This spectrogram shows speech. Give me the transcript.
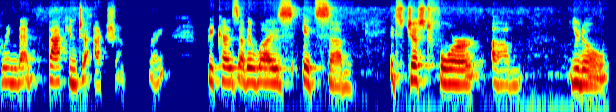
bring that back into action, right? Because otherwise, it's um, it's just for um, you know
